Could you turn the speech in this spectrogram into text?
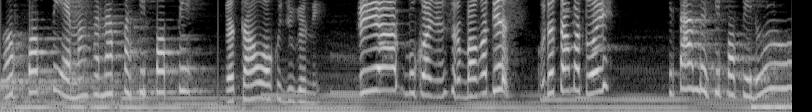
Oh, Poppy. Emang kenapa si Poppy? Gak tahu aku juga nih. Lihat mukanya serem banget, yes. Udah tamat, woi. Kita ambil si Poppy dulu.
